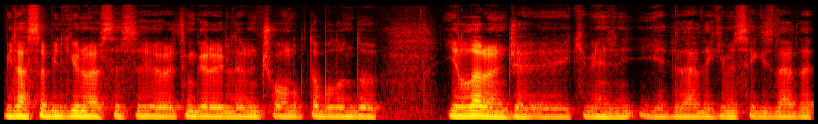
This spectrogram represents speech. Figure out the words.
Bilhassa Bilgi Üniversitesi öğretim görevlilerinin çoğunlukta bulunduğu yıllar önce e, 2007'lerde 2008'lerde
